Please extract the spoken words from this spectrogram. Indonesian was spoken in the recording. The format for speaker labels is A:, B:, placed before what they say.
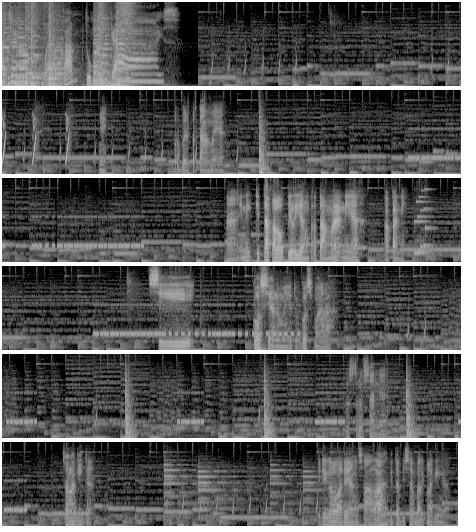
A: our channel. Welcome to my guys.
B: Nih, strawberry pertama ya. Nah, ini kita kalau pilih yang pertama nih ya, apa nih? Si Ghost ya namanya itu, Ghost marah. Terus-terusan ya. Salah lagi gak? Jadi kalau ada yang salah, kita bisa balik lagi nggak?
